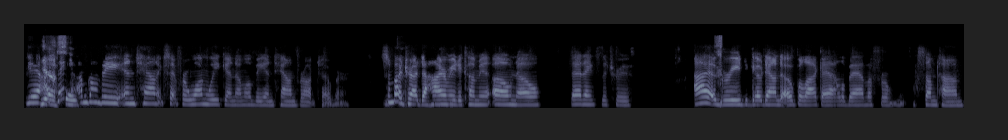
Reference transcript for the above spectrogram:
Yeah, I think so, I'm gonna be in town except for one weekend. I'm gonna be in town for October. Somebody okay. tried to hire me to come in. Oh no, that ain't the truth. I agreed to go down to Opelika, Alabama for some time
